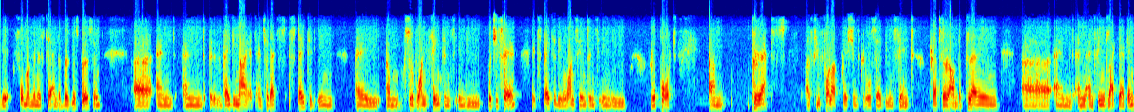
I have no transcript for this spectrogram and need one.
the former minister and the business person, uh, and and they deny it. And so that's stated in a um, sort of one sentence in the, which is fair, it's stated in one sentence in the report. Um, perhaps a few follow-up questions could also have been sent. perhaps around the plane, uh, and, and, and things like that. And,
